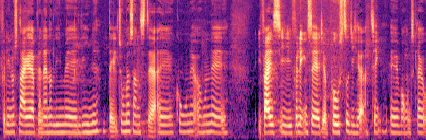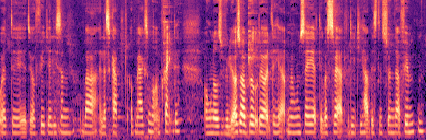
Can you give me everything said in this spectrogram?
fordi nu snakker jeg blandt andet lige med Line Dahl Thomassons der øh, kone, og hun øh, i faktisk i forlængelse af, at jeg postede de her ting, øh, hvor hun skrev, at øh, det var fedt, at jeg ligesom var, eller skabt opmærksomhed omkring det. Og hun havde selvfølgelig også oplevet det og alt det her, men hun sagde, at det var svært, fordi de har vist en søn, der er 15,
